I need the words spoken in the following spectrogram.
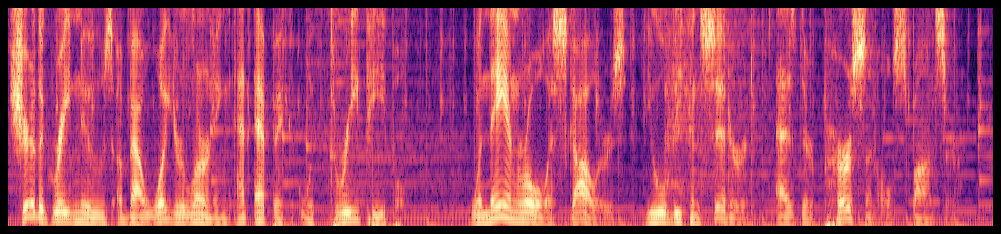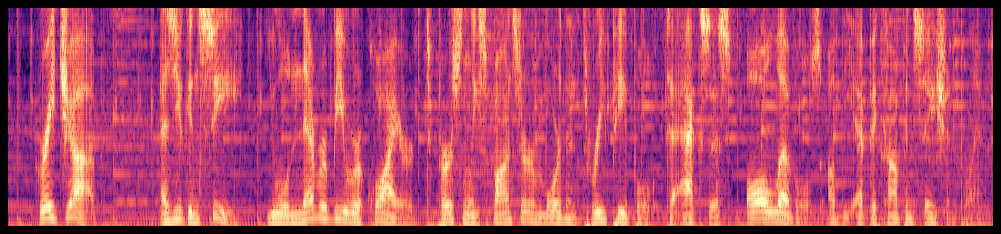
Share the great news about what you're learning at Epic with three people. When they enroll as scholars, you will be considered as their personal sponsor. Great job! As you can see, you will never be required to personally sponsor more than three people to access all levels of the Epic Compensation Plan.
